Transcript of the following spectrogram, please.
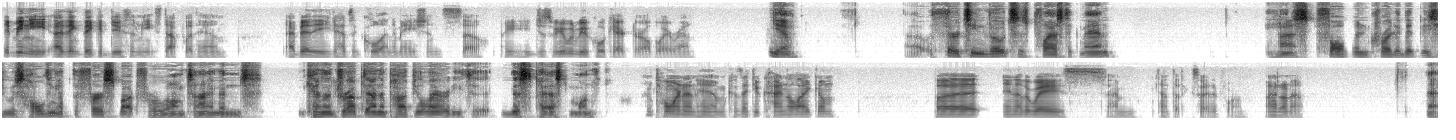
it'd be neat. I think they could do some neat stuff with him. I bet he'd have some cool animations. So he just he would be a cool character all the way around. yeah. Uh, 13 votes is Plastic Man. He's fallen quite a bit because he was holding up the first spot for a long time and kind of dropped down in popularity to this past month. I'm torn on him because I do kind of like him, but in other ways, I'm not that excited for him. I don't know. I,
